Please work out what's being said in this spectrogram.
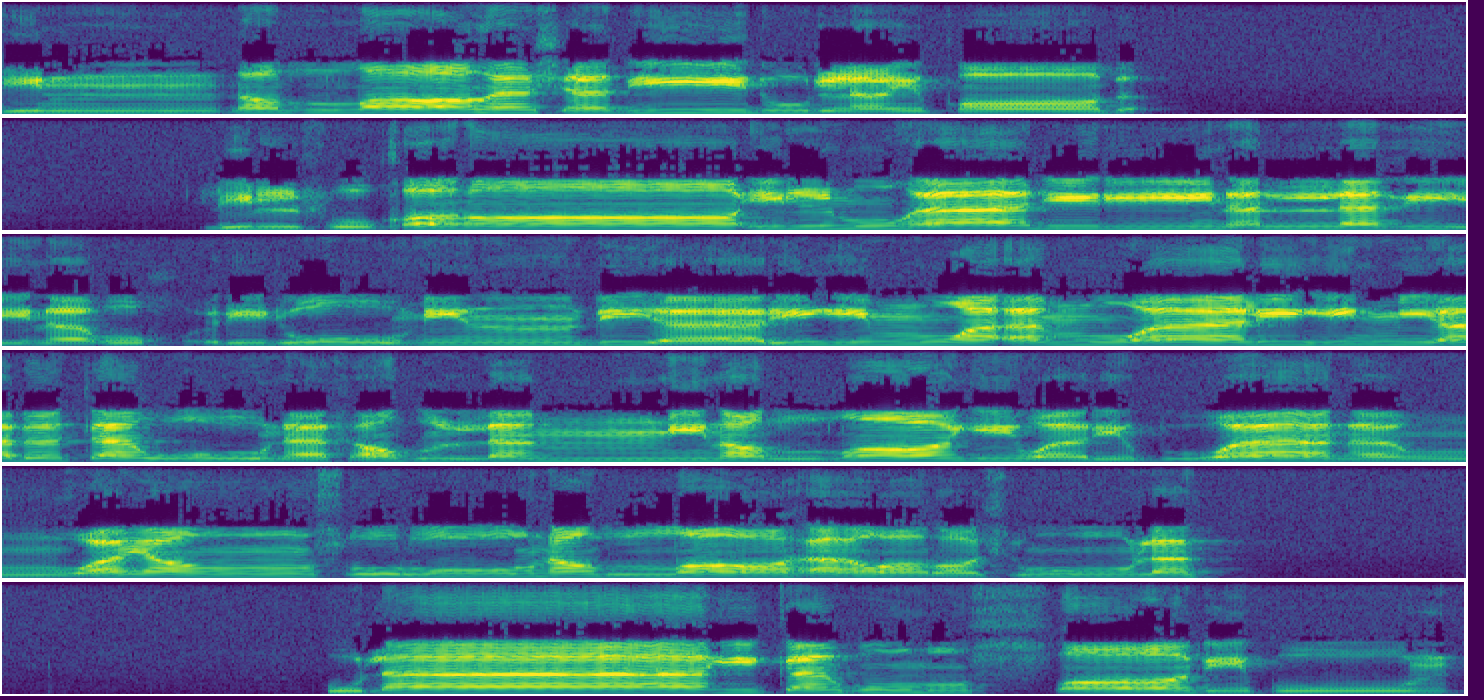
ان الله شديد العقاب للفقراء المهاجرين الذين اخرجوا من ديارهم وأموالهم يبتغون فضلا من الله ورضوانا وينصرون الله ورسوله. أولئك هم الصالحون صادقون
